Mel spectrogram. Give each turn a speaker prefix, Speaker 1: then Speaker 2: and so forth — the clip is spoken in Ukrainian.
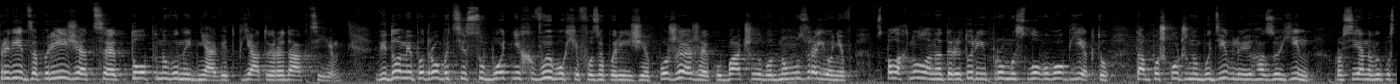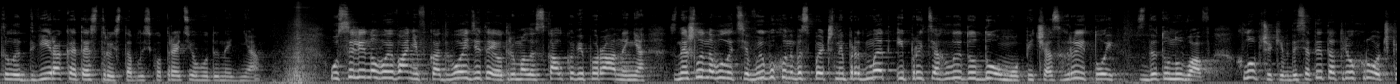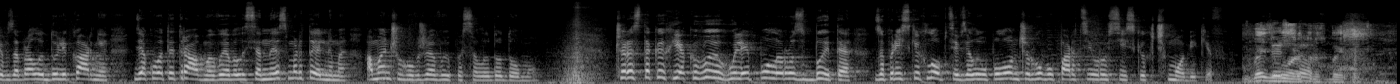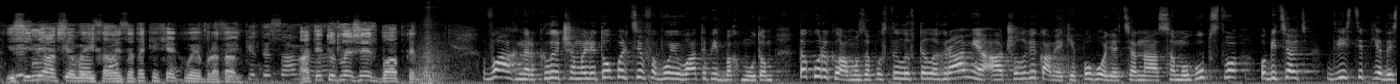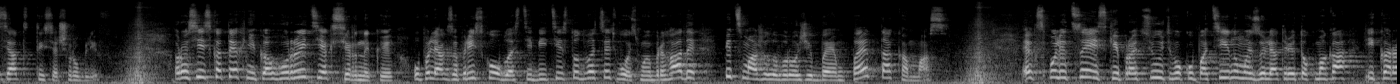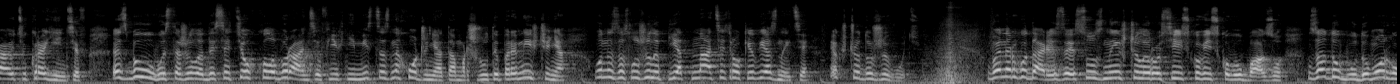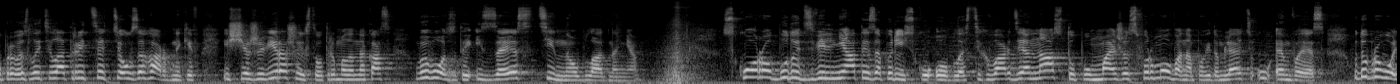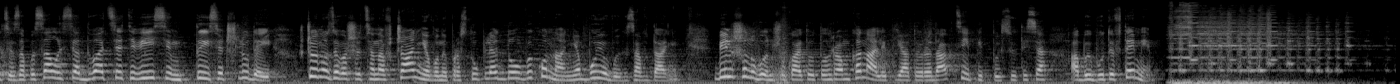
Speaker 1: Привіт, Запоріжжя! Це топ новини дня від п'ятої редакції. Відомі подробиці суботніх вибухів у Запоріжжі. Пожежа, яку бачили в одному з районів, спалахнула на території промислового об'єкту. Там пошкоджено будівлю і газогін. Росіяни випустили дві ракети С-300 близько третьої години дня. У селі Новоіванівка двоє дітей отримали скалкові поранення. Знайшли на вулиці вибухонебезпечний предмет і притягли додому. Під час гри той здетонував. Хлопчиків 10 та 3 рочків забрали до лікарні. Дякувати травми виявилися несмертельними, а меншого вже виписали додому. Через таких, як ви, гуляйполе розбите. Запорізькі хлопці взяли у полон чергову партію російських чмобіків.
Speaker 2: Весь
Speaker 3: Ти
Speaker 2: город розбитий. І сім'я вся виїхала, із-за таких, як ви, братан. А ти тут лежиш, бабка.
Speaker 1: Вагнер кличе мелітопольців воювати під Бахмутом. Таку рекламу запустили в телеграмі. А чоловікам, які погодяться на самогубство, обіцяють 250 тисяч рублів. Російська техніка горить як сірники. У полях Запорізької області бійці 128-ї бригади підсмажили ворожі БМП та КАМАЗ. Експоліцейські працюють в окупаційному ізоляторі Токмака і карають українців. СБУ вистажила 10 колаборантів, їхнє місце знаходження та маршрути переміщення. Вони заслужили 15 років в'язниці, якщо доживуть. В Енергодарі ЗСУ знищили російську військову базу. За добу до моргу привезли тіла 30 загарбників. І ще живі рашисти отримали наказ вивозити із ЗАЕС цінне обладнання. Скоро будуть звільняти Запорізьку область. Гвардія наступу майже сформована, повідомляють у МВС. У добровольці записалися 28 тисяч людей. Щойно завершиться навчання. Вони приступлять до виконання бойових завдань. Більше новин шукайте у телеграм-каналі п'ятої редакції. Підписуйтеся, аби бути в темі.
